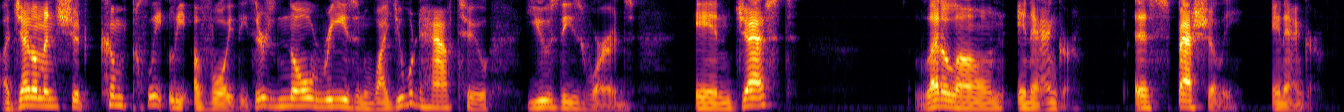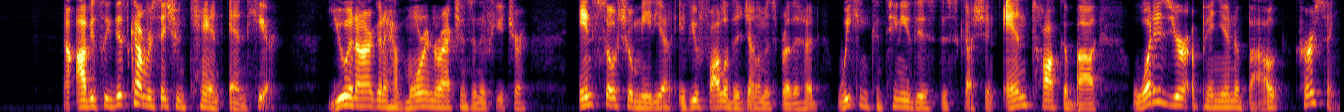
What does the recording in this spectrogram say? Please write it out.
A gentleman should completely avoid these. There's no reason why you would have to use these words in jest, let alone in anger, especially in anger. Now, obviously, this conversation can't end here. You and I are going to have more interactions in the future, in social media, if you follow the Gentlemen's Brotherhood, we can continue this discussion and talk about what is your opinion about cursing?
